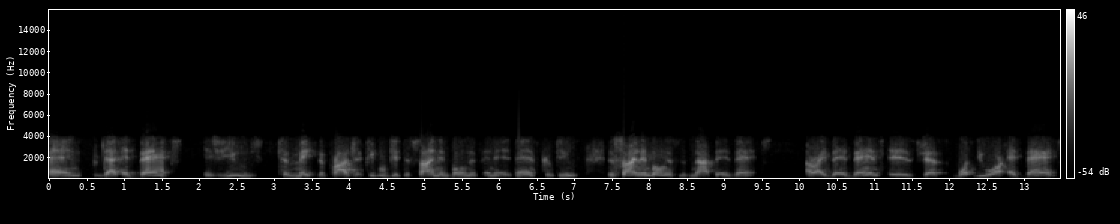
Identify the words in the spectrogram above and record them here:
and that advance is used to make the project. People get the signing bonus and the advance confused. The signing bonus is not the advance. All right, the advance is just what you are advanced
